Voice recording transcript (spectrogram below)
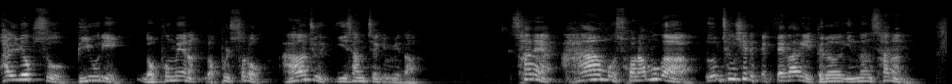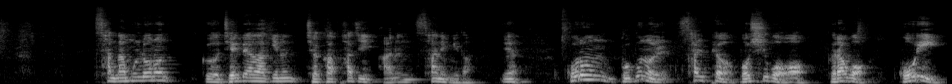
활력수 비율이 높으면 높을수록 아주 이상적입니다. 산에 아무 소나무가 엄청 실이 빽빽하게 들어있는 산은 산나물로는 그 재배하기는 적합하지 않은 산입니다. 예, 그런 부분을 살펴보시고 그러고 골이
